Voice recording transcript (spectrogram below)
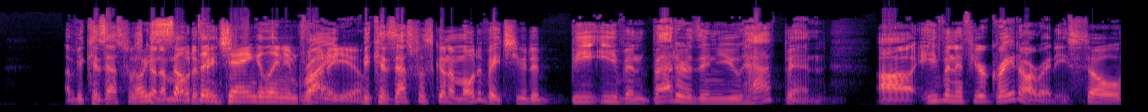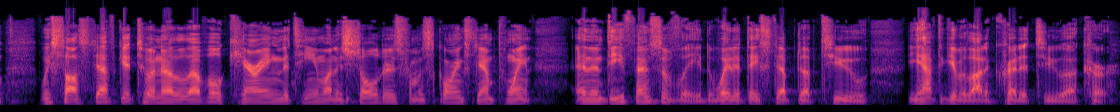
uh, because that's what's going to motivate you. Something dangling in front of you. Because that's what's going to motivate you to be even better than you have been. Uh, even if you're great already. So we saw Steph get to another level, carrying the team on his shoulders from a scoring standpoint, and then defensively, the way that they stepped up too. You have to give a lot of credit to uh, Kerr.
